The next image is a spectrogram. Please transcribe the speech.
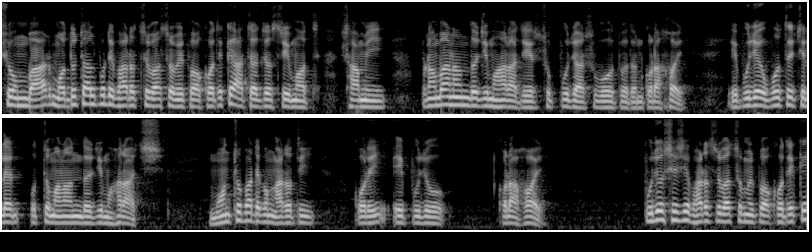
সোমবার মধ্যচালপট্টি ভারত সেবাশ্রমের পক্ষ থেকে আচার্য শ্রীমৎ স্বামী প্রণবানন্দজি মহারাজের পূজার শুভ উদ্বোধন করা হয়। এ পুজোয় উপস্থিত ছিলেন উত্তমানন্দজি মহারাজ। মন্ত্রপাঠ এবং আরতি করে এই পুজো করা হয়। পুজো শেষে ভারত সেবাশ্রমের পক্ষ থেকে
